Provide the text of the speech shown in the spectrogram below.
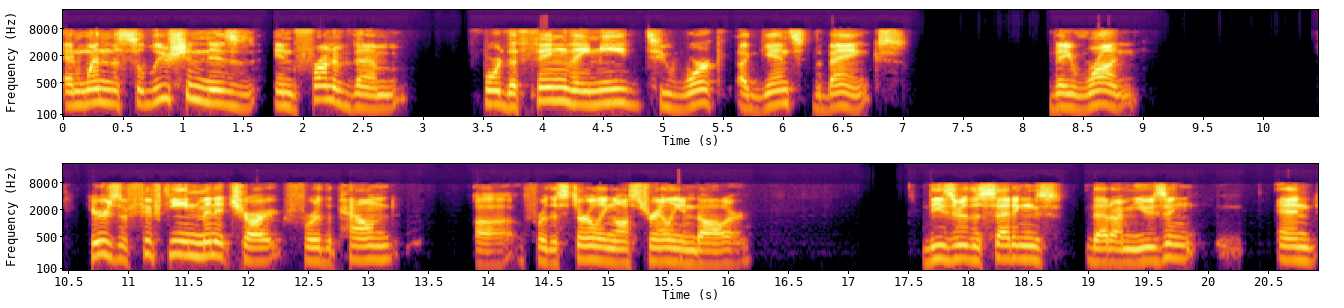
and when the solution is in front of them for the thing they need to work against the banks, they run. Here's a 15 minute chart for the pound, uh, for the sterling Australian dollar. These are the settings that I'm using. And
